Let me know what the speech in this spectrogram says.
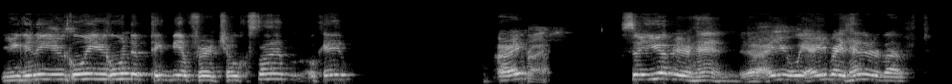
you're gonna, you're going, you're going to pick me up for a choke slam, okay? All right. Right. So you have your hand. Are you wait? Are you right-handed or left?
